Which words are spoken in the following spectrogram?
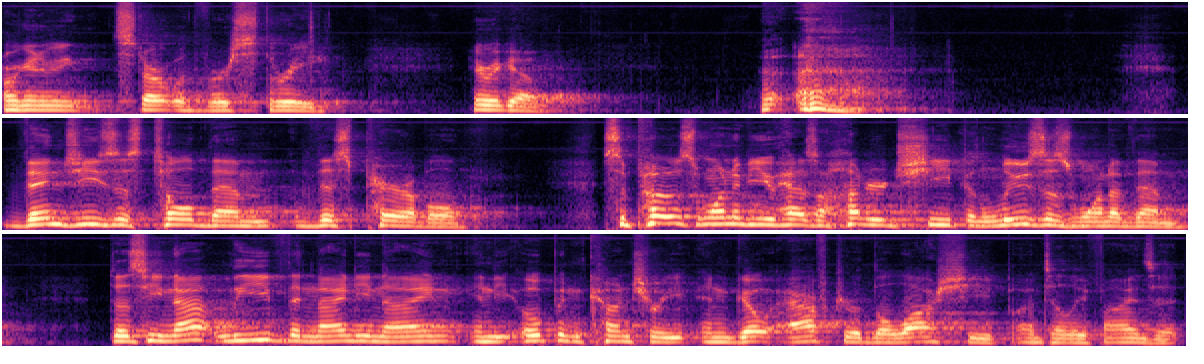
We're going to start with verse 3. Here we go. then Jesus told them this parable Suppose one of you has a hundred sheep and loses one of them. Does he not leave the 99 in the open country and go after the lost sheep until he finds it?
